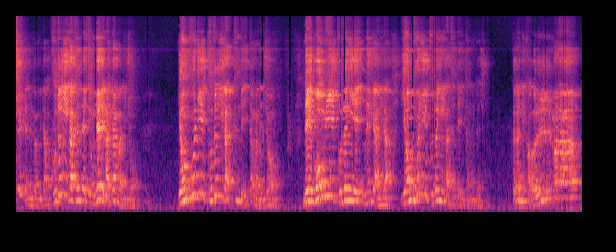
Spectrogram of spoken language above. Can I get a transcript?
주셔야 되는 겁니다. 구덩이 같은데 지금 내려간단 말이죠. 영혼이 구덩이 같은데 있단 말이죠. 내 몸이 구덩이에 있는 게 아니라 영혼이 구덩이 같은데 있다는 거죠. 그러니까 얼마나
